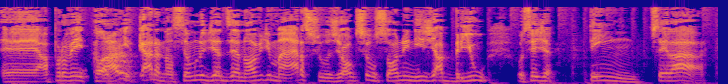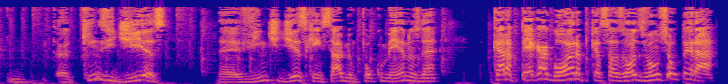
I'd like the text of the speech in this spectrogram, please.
É, aproveitar. Claro. Porque, cara, nós estamos no dia 19 de março, os jogos são só no início de abril. Ou seja, tem, sei lá, 15 dias, 20 dias, quem sabe, um pouco menos, né? Cara, pega agora, porque essas odds vão se alterar.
